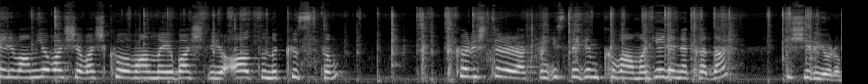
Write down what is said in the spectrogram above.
Helvam yavaş yavaş kıvam almaya başlıyor. Altını kıstım. Karıştıraraktan istediğim kıvama gelene kadar pişiriyorum.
